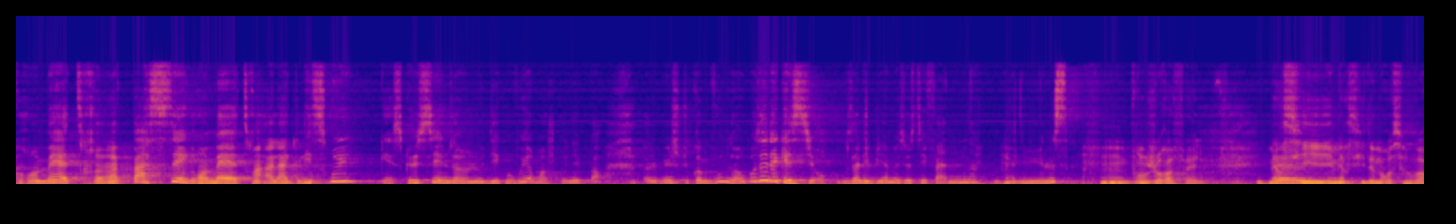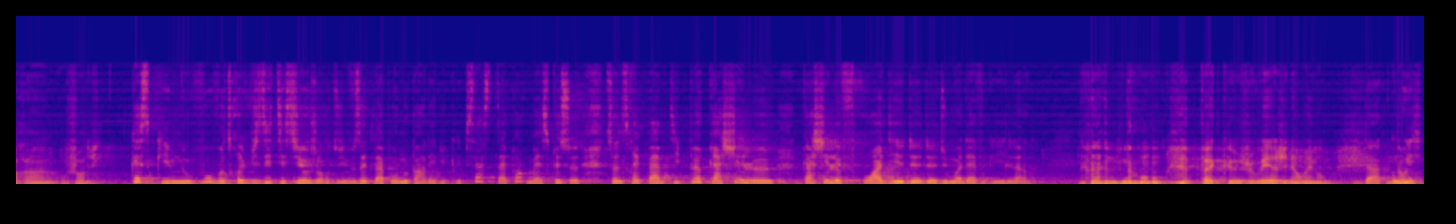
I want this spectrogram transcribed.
grand maître, un passé grand maître à la glisserie. Qu'est-ce que c'est? Nous allons le découvrir. Moi, je ne connais pas. Euh, mais je suis comme vous, nous allons poser des questions. Vous allez bien, monsieur Stéphane Banuls Bonjour, Raphaël. Merci, euh, merci de me recevoir euh, aujourd'hui. Qu'est-ce qui nous vaut votre visite ici aujourd'hui? Vous êtes là pour nous parler du CLIPSAS, d'accord, mais est-ce que ce, ne serait pas un petit peu cacher le, cacher le froid du, du mois d'avril? Non, pas que je voyage énormément. D'accord, oui.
